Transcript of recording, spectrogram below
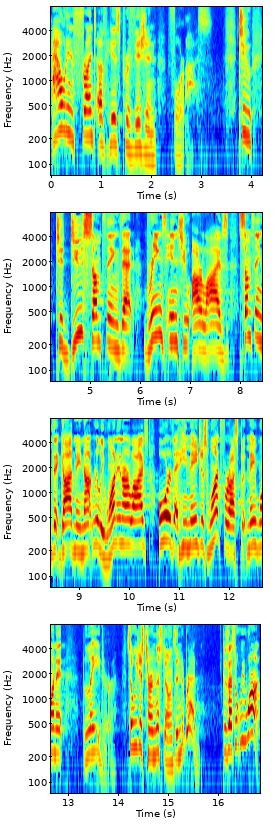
out in front of His provision for us. To, to do something that brings into our lives something that God may not really want in our lives, or that He may just want for us, but may want it later. So we just turn the stones into bread, because that's what we want.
